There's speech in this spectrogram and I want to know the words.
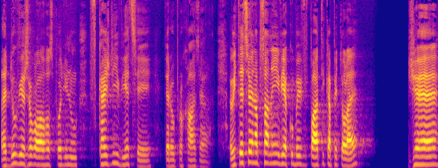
ale důvěřoval hospodinu v každé věci, kterou procházel. A víte, co je napsané v Jakubi v páté kapitole? Že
